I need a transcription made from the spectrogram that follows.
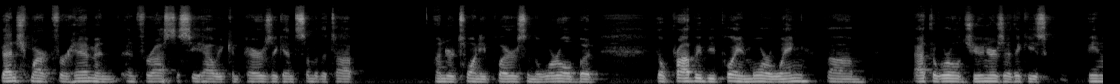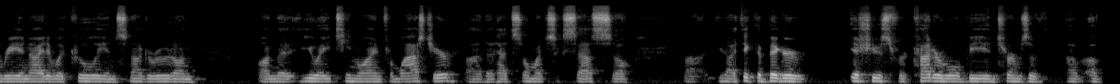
benchmark for him and and for us to see how he compares against some of the top under 20 players in the world. But he'll probably be playing more wing. Um, at the World Juniors. I think he's being reunited with Cooley and Snuggerud on on the U18 line from last year uh, that had so much success. So, uh, you know, I think the bigger issues for Cutter will be in terms of, of, of,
